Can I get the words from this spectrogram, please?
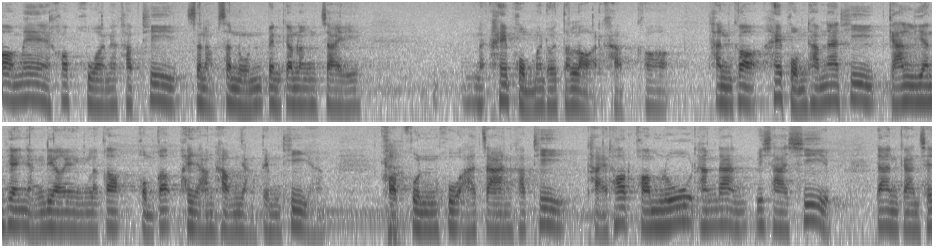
พ่อแม่ครอบครัวนะครับที่สนับสนุนเป็นกำลังใจให้ผมมาโดยตลอดครับ ก็ท่านก็ให้ผมทำหน้าที่การเรียนเพียงอย่างเดียวเอง แล้วก็ผมก็พยายามทำอย่างเต็มที่ครับ ขอบคุณครูอาจารย์ครับที่ถ่ายทอดความรู้ทั้งด้านวิชาชีพ ด้านการใช้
